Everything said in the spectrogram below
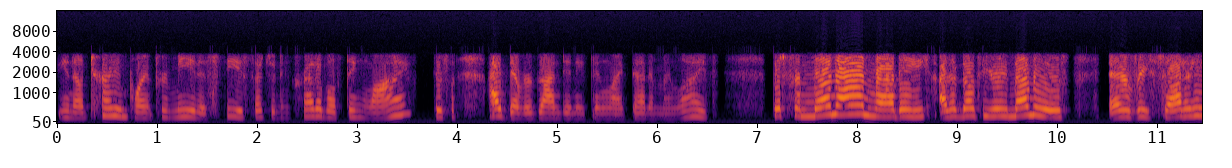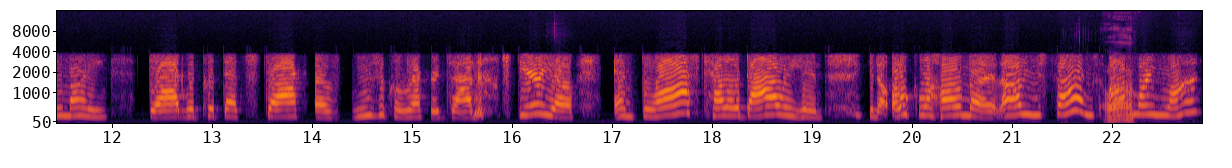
you know, turning point for me to see such an incredible thing live because I'd never gone to anything like that in my life. But from then on, Robbie, I don't know if you remember this, every Saturday morning, Dad would put that stack of musical records on stereo and blast Hello Dolly and, you know, Oklahoma and all these songs Wow. all morning long.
